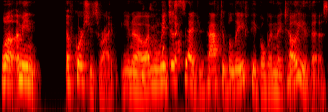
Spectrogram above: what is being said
Well, I mean, of course she's right. You know, I mean, we just said you have to believe people when they tell you this.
